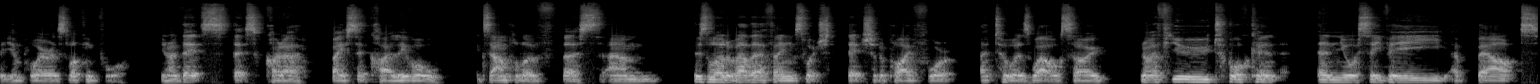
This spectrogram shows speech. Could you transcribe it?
the employer is looking for. You know, that's that's quite a basic high level example of this. Um, there's a lot of other things which that should apply for uh, to as well. So, you know, if you talk in, in your CV about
